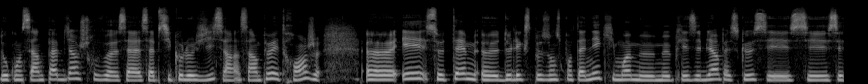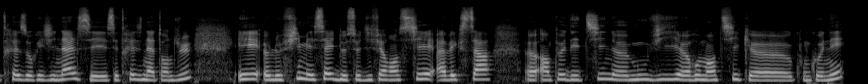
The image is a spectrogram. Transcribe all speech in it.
donc on ne cerne pas bien, je trouve, sa, psychologie, c'est un, peu étrange. Euh, et ce thème euh, de l'explosion spontanée qui, moi, me, me plaisait bien parce que c'est- très original, c'est très inattendu. Et euh, le film essaye de se différencier avec ça euh, un peu des teen euh, movies euh, romantiques euh, qu'on connaît.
